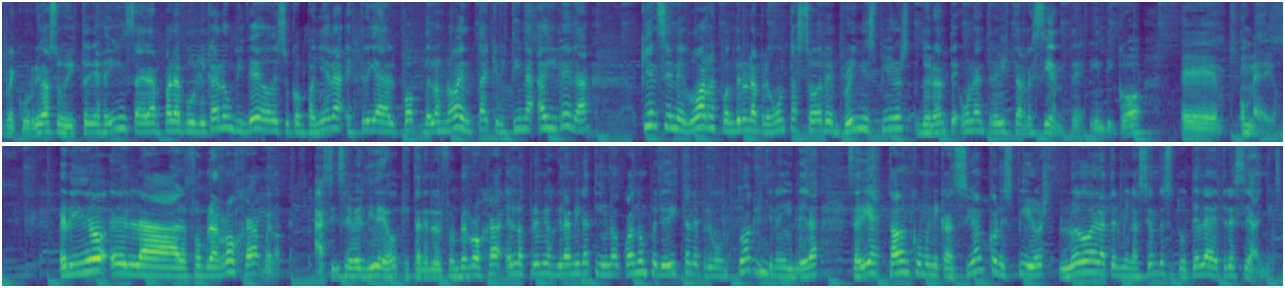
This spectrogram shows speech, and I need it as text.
recurrió a sus historias de Instagram para publicar un video de su compañera estrella del pop de los 90, Cristina Aguilera, quien se negó a responder una pregunta sobre Britney Spears durante una entrevista reciente, indicó eh, un medio. El video en la alfombra roja, bueno, así se ve el video, que está en la alfombra roja, en los premios Grammy Latino, cuando un periodista le preguntó a Cristina Aguilera si había estado en comunicación con Spears luego de la terminación de su tutela de 13 años.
